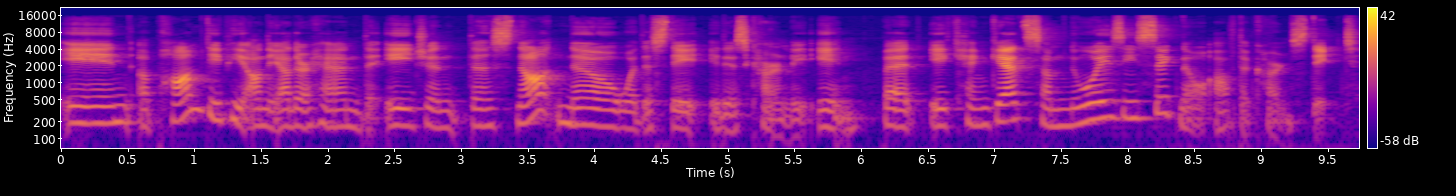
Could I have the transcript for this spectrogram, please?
In a POMDP, on the other hand, the agent does not know what the state it is currently in, but it can get some noisy signal of the current state.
